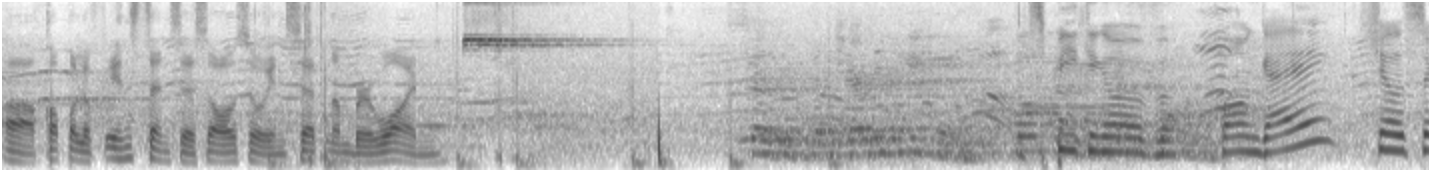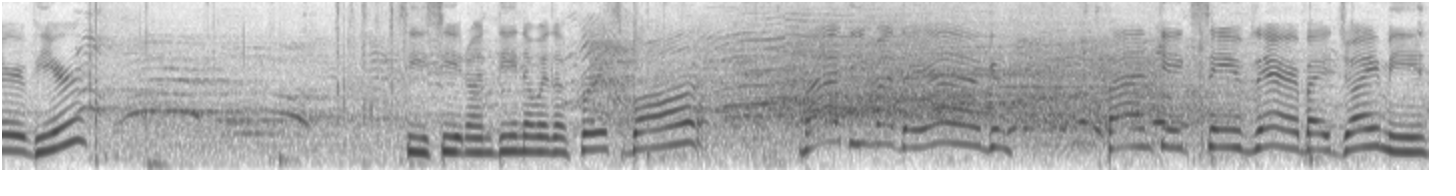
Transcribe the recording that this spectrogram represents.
a couple of instances also in set number one. Speaking of Bongay, she'll serve here. CC Rondina with the first ball. Madi Madayag. Pancake save there by Joyme.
